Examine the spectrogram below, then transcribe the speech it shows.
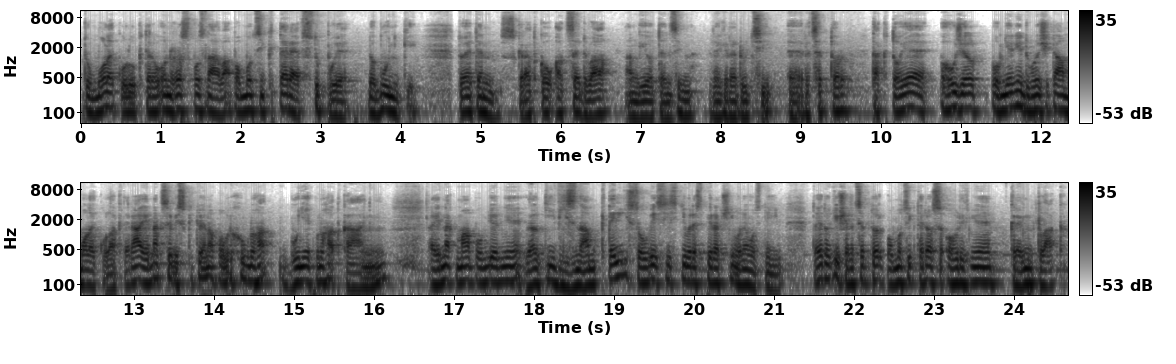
tu molekulu, kterou on rozpoznává, pomocí které vstupuje do buňky, to je ten s krátkou AC2 angiotenzin degradující eh, receptor, tak to je bohužel poměrně důležitá molekula, která jednak se vyskytuje na povrchu mnoha buněk, mnoha tkání a jednak má poměrně velký význam, který souvisí s tím respiračním onemocněním. To je totiž receptor, pomocí kterého se ovlivňuje krevní tlak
